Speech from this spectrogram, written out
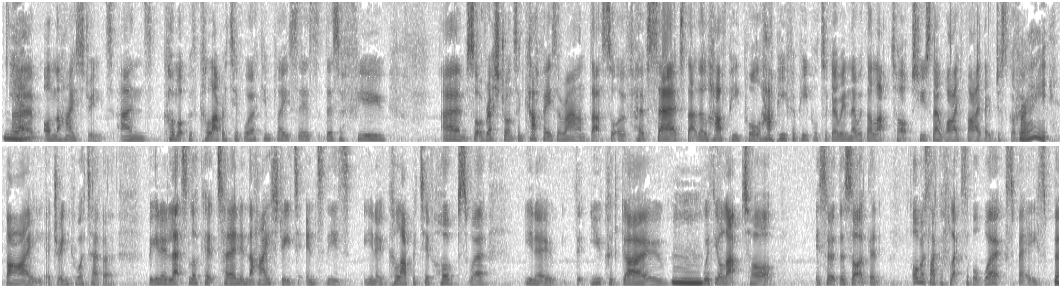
Yeah. um, on the high street and come up with collaborative working places. There's a few um, sort of restaurants and cafes around that sort of have said that they'll have people happy for people to go in there with their laptops, use their Wi-Fi. They've just got to buy a drink or whatever. But you know, let's look at turning the high street into these you know collaborative hubs where you know that you could go with your laptop. So there's sort of a, almost like a flexible workspace, but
